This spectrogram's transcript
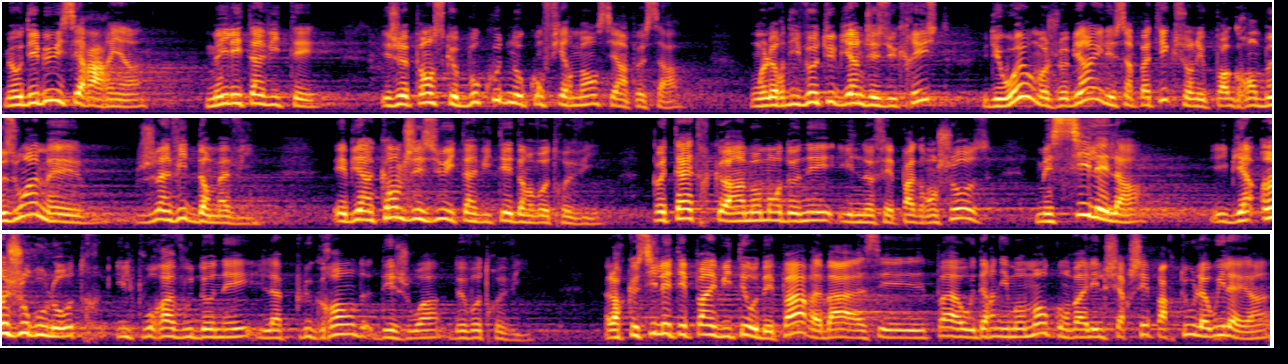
Mais au début, il ne sert à rien, mais il est invité. Et je pense que beaucoup de nos confirmants, c'est un peu ça. On leur dit Veux-tu bien de Jésus-Christ? Il dit Oui, moi je veux bien, il est sympathique, j'en ai pas grand besoin, mais je l'invite dans ma vie. Eh bien, quand Jésus est invité dans votre vie, peut-être qu'à un moment donné, il ne fait pas grand-chose, mais s'il est là, eh bien, un jour ou l'autre, il pourra vous donner la plus grande des joies de votre vie. Alors que s'il n'était pas invité au départ, eh ben, ce n'est pas au dernier moment qu'on va aller le chercher partout là où il est. Hein.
